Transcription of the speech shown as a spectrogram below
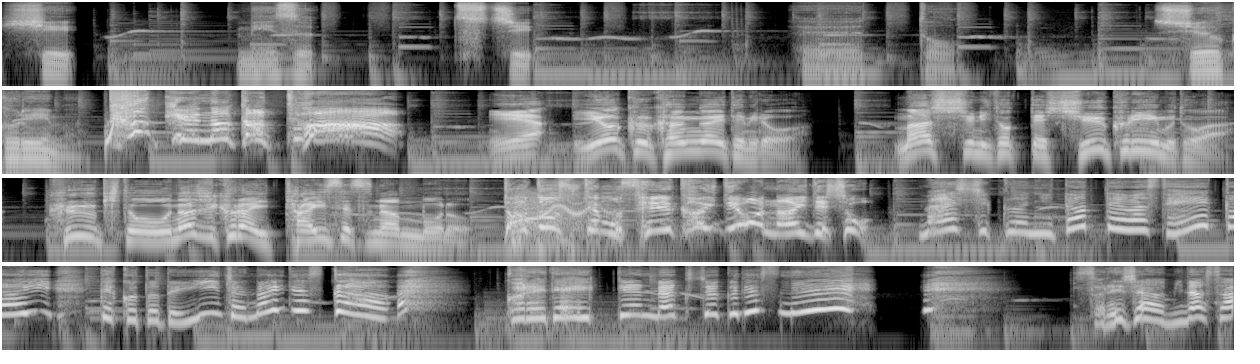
火水土。えー、っとシュークリーム。書けなかった！いやよく考えてみろ。マッシュにとってシュークリームとは空気と同じくらい大切なもの。だとしても正解ではないでしょマッシュくんにとっては正解ってことでいいじゃないですか。これで一件落着ですねそれじゃあ皆さん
